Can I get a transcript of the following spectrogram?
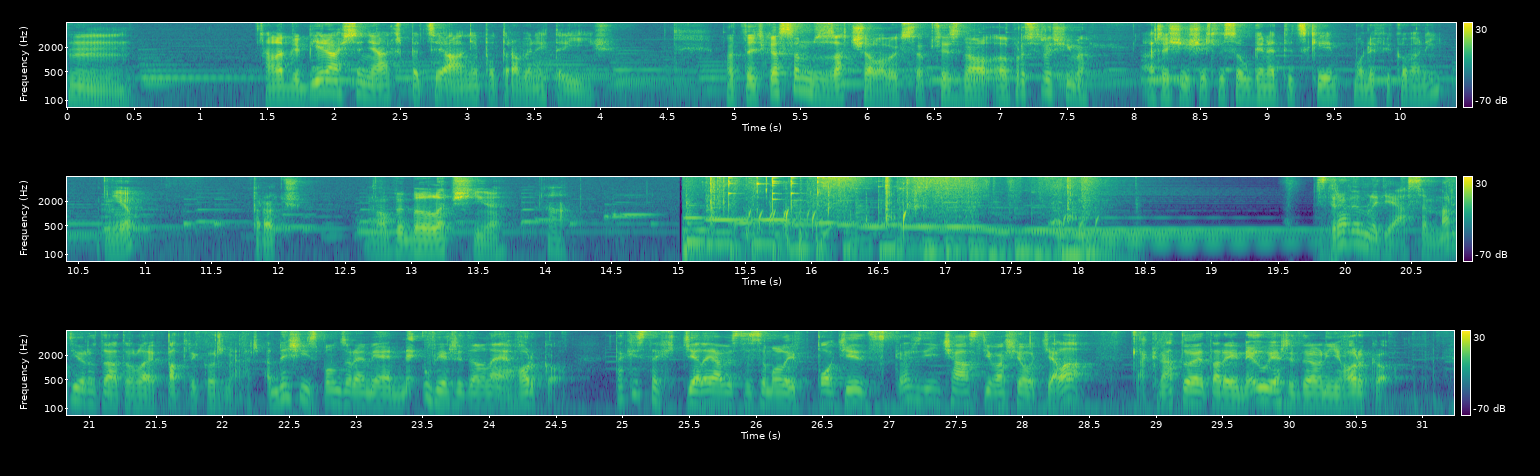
Hmm. Ale vybíráš se nějak speciálně potraviny, který jíš? A teďka jsem začal, abych se přiznal. A proč řešíme? A řešíš, jestli jsou geneticky modifikovaný? Jo? Proč? No, by byl lepší, ne? Ah. Zdravím lidi, já jsem Martin Rota, tohle je Patrik Kořnář a dnešním sponzorem je neuvěřitelné horko. Taky jste chtěli, abyste se mohli potit z každé části vašeho těla? Tak na to je tady neuvěřitelný horko.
